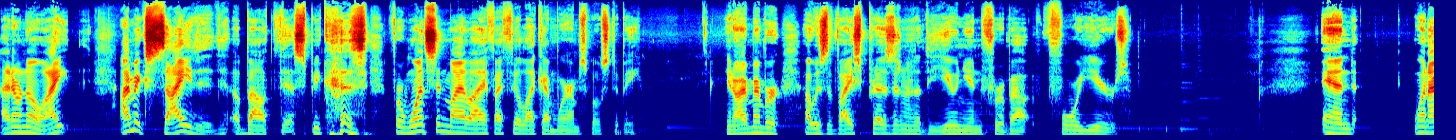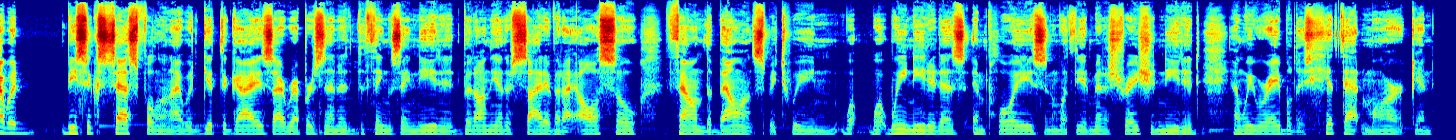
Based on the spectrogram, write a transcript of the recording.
I don't know. I I'm excited about this because for once in my life, I feel like I'm where I'm supposed to be. You know, I remember I was the vice president of the union for about four years. And when I would be successful and I would get the guys I represented the things they needed. But on the other side of it, I also found the balance between what, what we needed as employees and what the administration needed. And we were able to hit that mark and,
